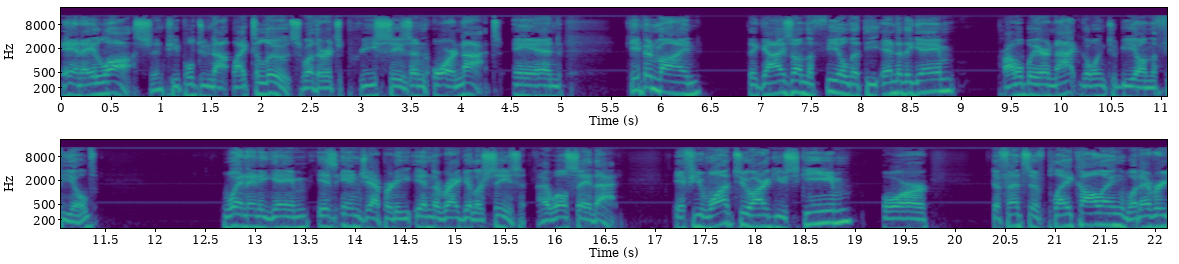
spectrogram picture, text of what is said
and a loss. And people do not like to lose, whether it's preseason or not. And keep in mind, the guys on the field at the end of the game probably are not going to be on the field when any game is in jeopardy in the regular season. I will say that. If you want to argue scheme or defensive play calling, whatever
